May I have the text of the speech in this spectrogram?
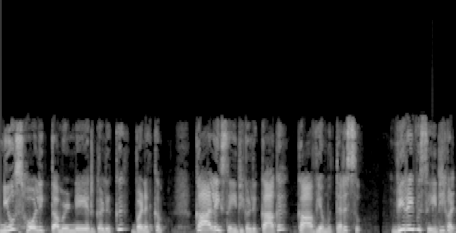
நியூஸ் ஹோலிக் தமிழ் நேயர்களுக்கு வணக்கம். காலை செய்திகளுக்காக காவிய முத்தரசு விரைவு செய்திகள்.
